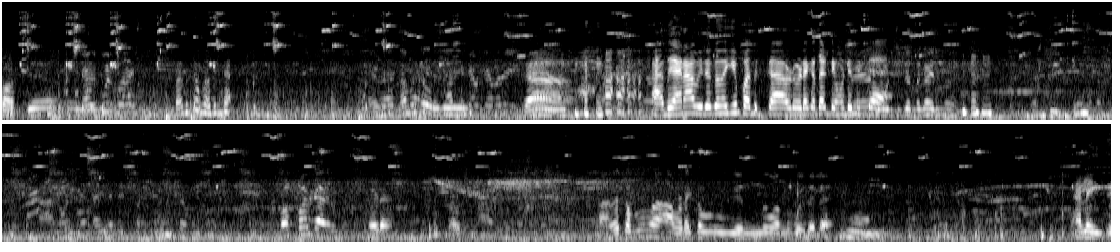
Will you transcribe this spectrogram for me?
കുറച്ച് പതുക്കെ പതുക്കെ. അത് ഞാൻ അവരൊക്കെ നോക്കി പതുക്ക അവിടെ ഇവിടെ ഒക്കെ തട്ടിമുട്ടി നിൽക്ക. അതൊക്കെ അവിടെയൊക്കെ എന്ന് വന്നു പോയതല്ലേ? അല്ല ഇത്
